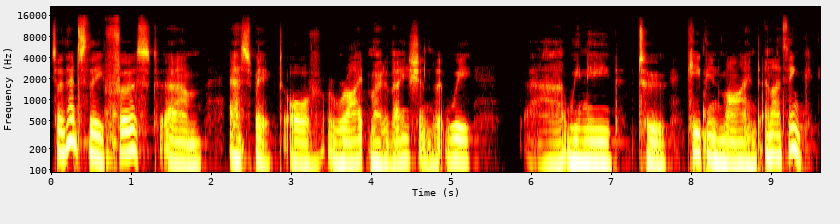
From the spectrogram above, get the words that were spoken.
So that's the first um, aspect of right motivation that we uh, we need to keep in mind. And I think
